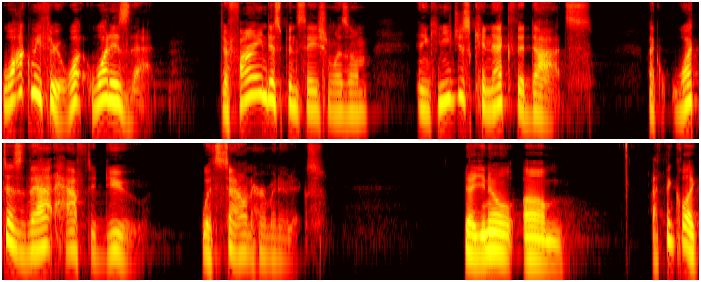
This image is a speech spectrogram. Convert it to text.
walk me through what what is that? Define dispensationalism and can you just connect the dots? Like what does that have to do with sound hermeneutics? Yeah, you know, um, I think like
